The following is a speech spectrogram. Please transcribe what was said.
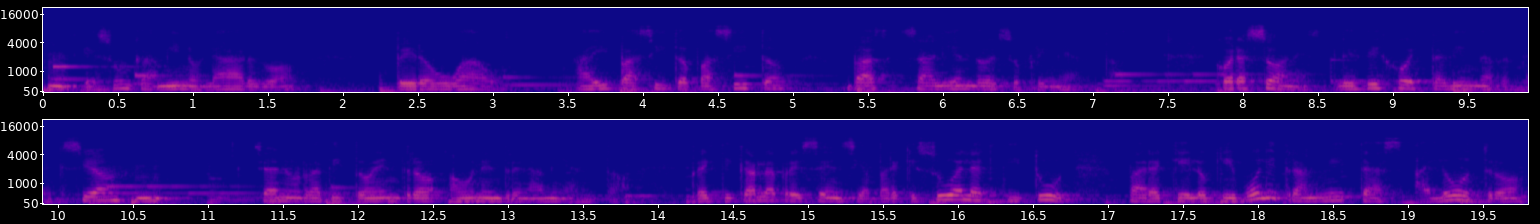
mm, es un camino largo, pero wow, Ahí pasito a pasito vas saliendo del sufrimiento. Corazones, les dejo esta linda reflexión. Ya en un ratito entro a un entrenamiento. Practicar la presencia para que suba la actitud, para que lo que vos le transmitas al otro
